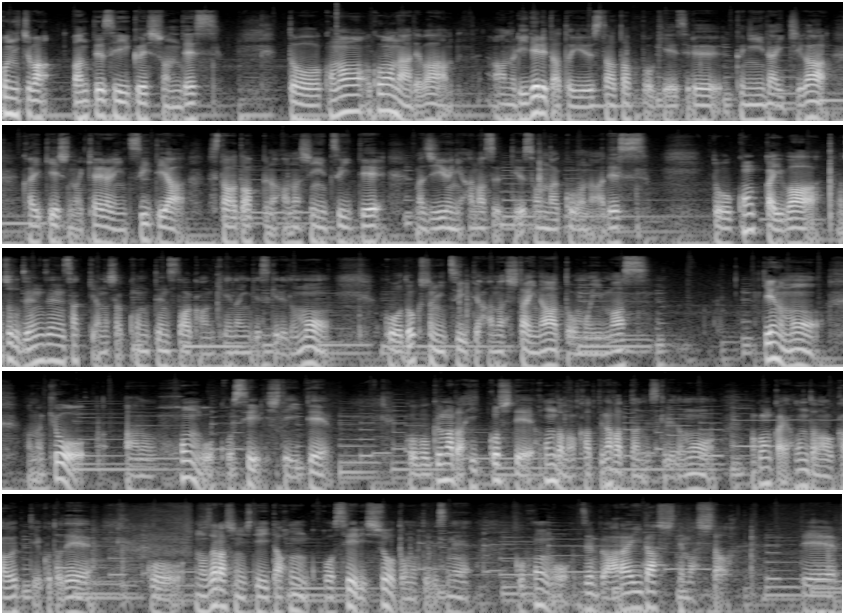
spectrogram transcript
こんにちは。ワン、ツー、スリークエスチョンです。とこのコーナーではあのリデルタというスタートアップを経営する国大地が会計士のキャリアについてやスタートアップの話について、まあ、自由に話すっていうそんなコーナーです。と今回はちょっと全然さっき話したコンテンツとは関係ないんですけれどもこう読書について話したいなと思います。っていうのもあの今日あの本をこう整理していてこう僕まだ引っ越して本棚を買ってなかったんですけれども今回本棚を買うっていうことでこう野ざらしにしていた本をこう整理しようと思ってですねこう本を全部洗い出してました。で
